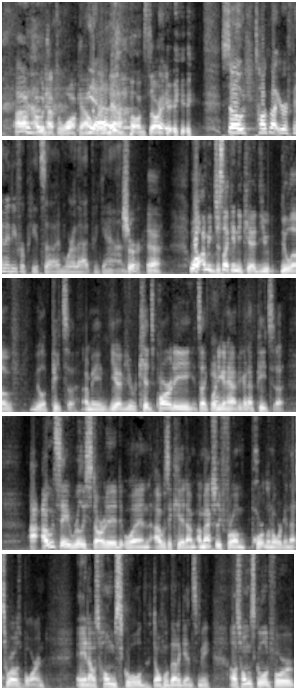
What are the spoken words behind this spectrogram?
I, I would have to walk out Yeah. right now. I'm sorry. so, talk about your affinity for pizza and where that began. Sure. Yeah. Well, I mean, just like any kid, you you love you love pizza. I mean, you have your kids' party. It's like, what are you gonna have? You're gonna have pizza. I, would say really started when I was a kid. I'm, I'm actually from Portland, Oregon. That's where I was born, and I was homeschooled. Don't hold that against me. I was homeschooled for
